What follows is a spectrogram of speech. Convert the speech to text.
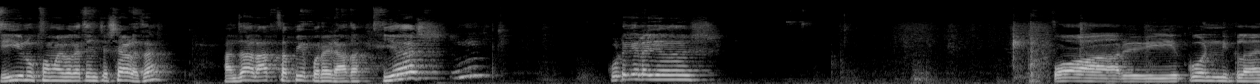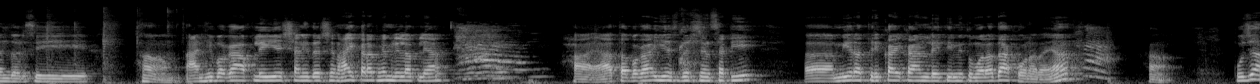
हे युनिफॉर्म आहे बघा त्यांच्या शाळेचा. आणि झाला आजचा पेपर राहिला आता. यश! कुठे गेला यश? अरे कोण निकला अंदर से हा आणि बघा आपले यश आणि दर्शन. हाय करा फॅमिलीला आपल्या. हाय आता बघा यश दर्शनसाठी मी रात्री काय काय आणलंय ते मी तुम्हाला दाखवणार आहे हा? हा. पूजा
